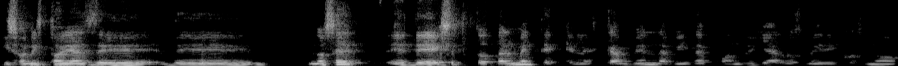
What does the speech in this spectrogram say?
Y son historias de, de, no sé, de éxito totalmente, que les cambian la vida cuando ya los médicos no,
